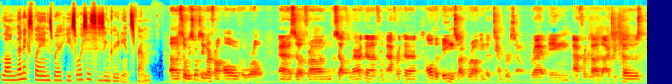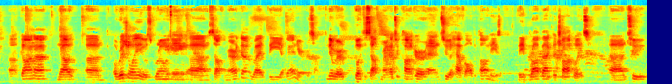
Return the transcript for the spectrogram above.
Long then explains where he sources his ingredients from. Uh, so we source ingredients from all over the world. And so from South America, from Africa, all the beans are grown in the temperate zone, right? In Africa, the Ivory Coast, uh, Ghana. Now, um, originally it was grown in um, South America, right? The Spaniards, they were going to South America to conquer and to have all the colonies. They brought back the chocolates uh, to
